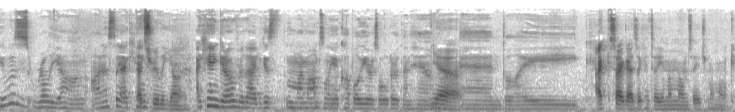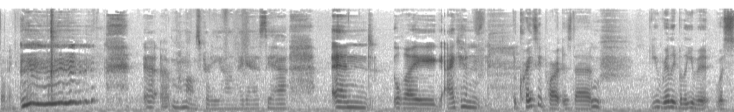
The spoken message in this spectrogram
He was really young. Honestly, I can't. That's really young. I can't get over that because my mom's only a couple of years older than him. Yeah. And like. I sorry guys, I can't tell you my mom's age. My mom would kill me. uh, uh, my mom's pretty young, I guess. Yeah, and like I can. The crazy part is that Oof. you really believe it was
